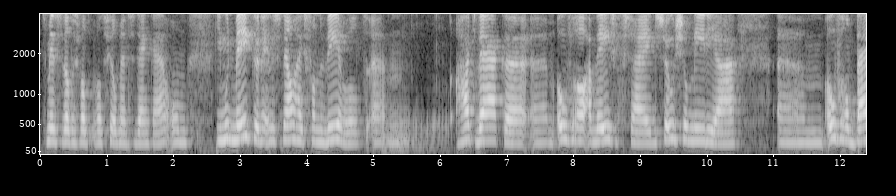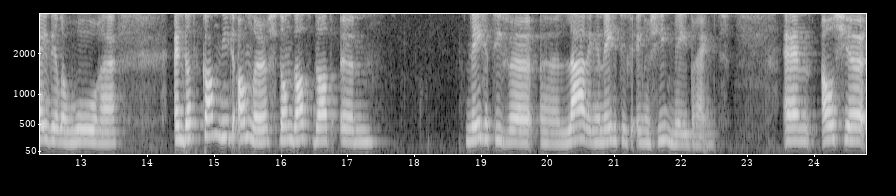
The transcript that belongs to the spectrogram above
tenminste dat is wat, wat veel mensen denken, hè, om, je moet mee kunnen in de snelheid van de wereld. Hard werken, overal aanwezig zijn, social media, overal bij willen horen. En dat kan niet anders dan dat dat een negatieve uh, lading, een negatieve energie meebrengt. En als je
